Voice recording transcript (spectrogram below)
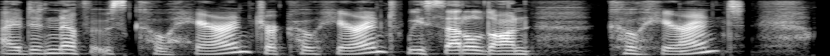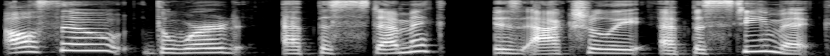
I didn't know if it was coherent or coherent. We settled on coherent. Also, the word epistemic is actually epistemic.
